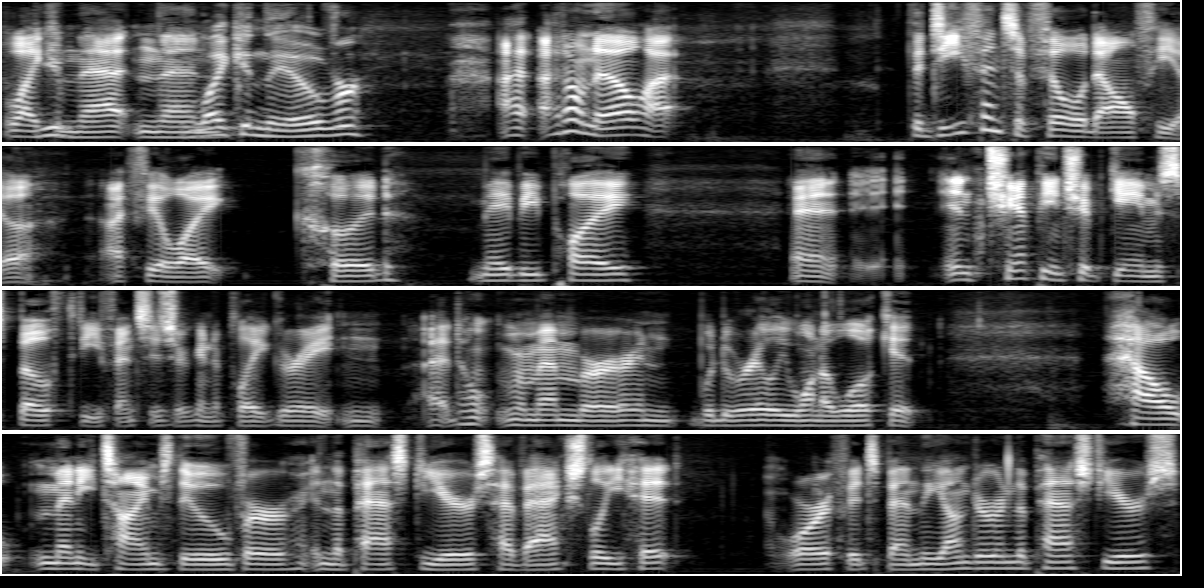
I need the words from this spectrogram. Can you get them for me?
liking You that, and then Liking the over. I, I don't know. I, the defense of Philadelphia, I feel like, could maybe play. And in championship games, both defenses are going to play great. And I don't remember and would really want to look at how many times the over in the past years have actually hit, or if it's been the under in the past years.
